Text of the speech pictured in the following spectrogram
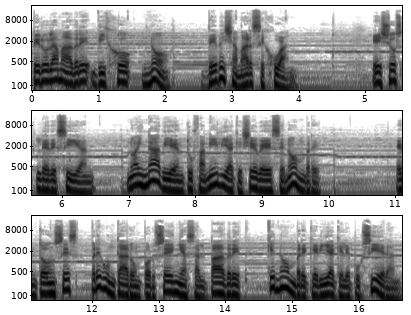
Pero la madre dijo, no, debe llamarse Juan. Ellos le decían, no hay nadie en tu familia que lleve ese nombre. Entonces preguntaron por señas al padre qué nombre quería que le pusieran.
